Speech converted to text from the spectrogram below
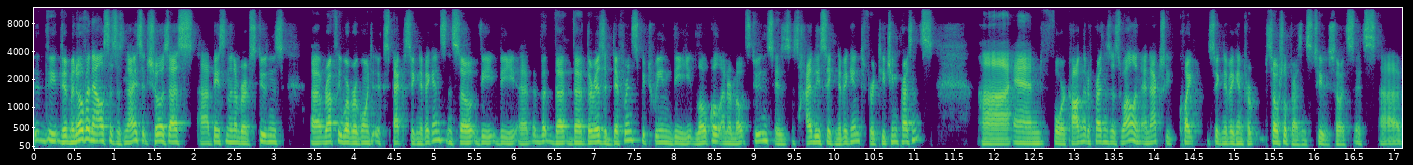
the, the MANOVA analysis is nice. It shows us, uh, based on the number of students, uh, roughly where we're going to expect significance. And so the, the, uh, the, the, the, there is a difference between the local and remote students is, is highly significant for teaching presence uh, and for cognitive presence as well, and, and, actually quite significant for social presence too. So it's it's uh,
